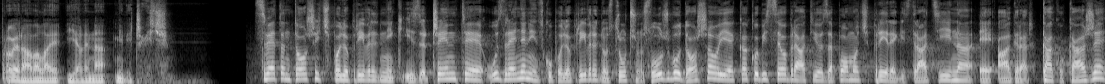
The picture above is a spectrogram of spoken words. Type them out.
proveravala je Jelena Miličević. Svetan Tošić, poljoprivrednik iz Čente, u Zrenjaninsku poljoprivrednu stručnu službu došao je kako bi se obratio za pomoć pri registraciji na e-agrar. Kako kaže,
